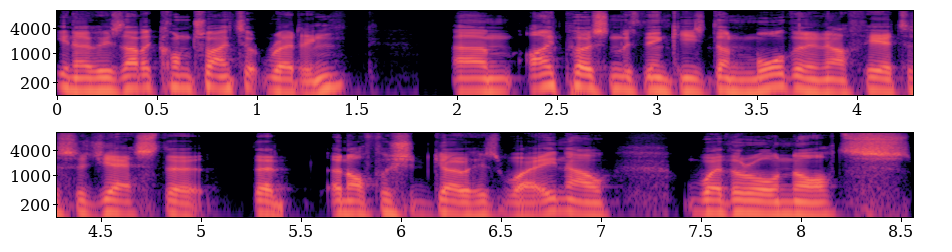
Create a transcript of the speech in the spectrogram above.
you know, he's had a contract at Reading. Um, I personally think he's done more than enough here to suggest that that an offer should go his way. Now, whether or not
